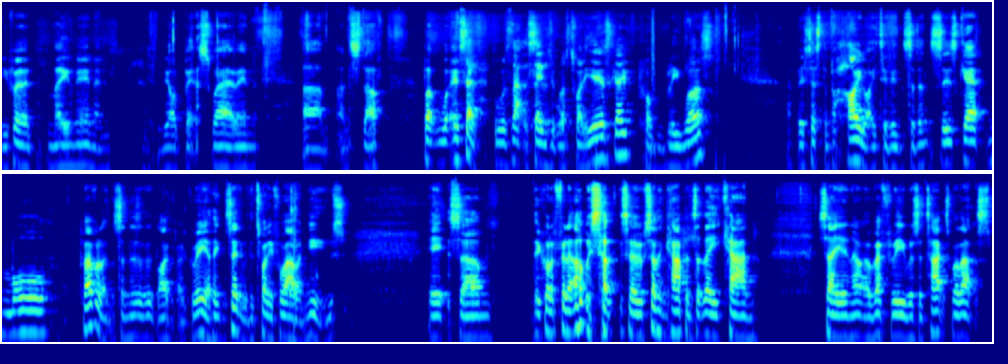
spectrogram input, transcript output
you've heard moaning and the odd bit of swearing um, and stuff, but it said was that the same as it was twenty years ago? Probably was. But it's just the highlighted incidences get more prevalence, and like I agree. I think certainly with the twenty-four hour news, it's um, they've got to fill it up with something. So if something happens that they can say, you know, a referee was attacked, well, that's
